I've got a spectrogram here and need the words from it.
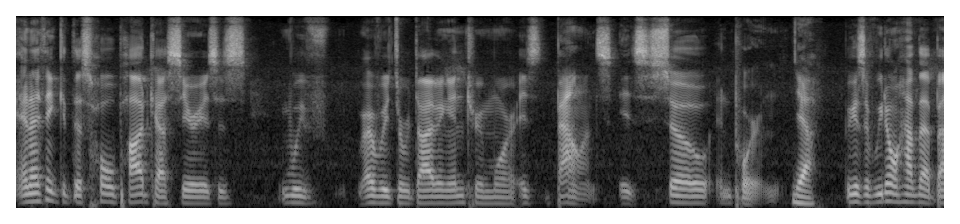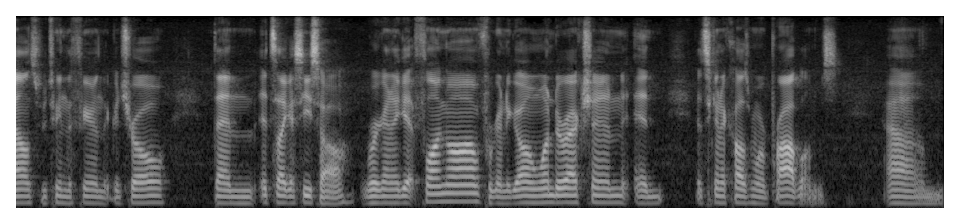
and I think this whole podcast series is we've everybody's we're diving into more is balance is so important Yeah. because if we don't have that balance between the fear and the control, then it's like a seesaw. We're gonna get flung off. We're gonna go in one direction, and it's gonna cause more problems. Um,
